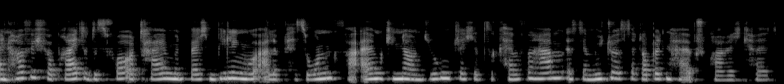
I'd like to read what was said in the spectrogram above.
Ein häufig verbreitetes Vorurteil, mit welchem bilinguale Personen, vor allem Kinder und Jugendliche, zu kämpfen haben, ist der Mythos der doppelten Halbsprachigkeit.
